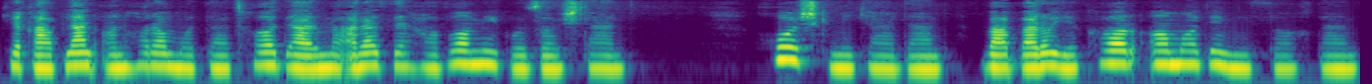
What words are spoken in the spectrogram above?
که قبلا آنها را مدتها در معرض هوا میگذاشتند خشک می‌کردند و برای کار آماده می ساختند.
